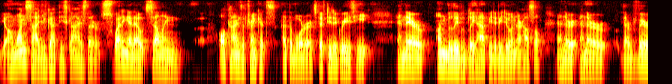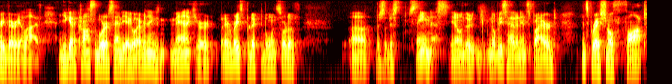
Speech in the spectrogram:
You on one side, you've got these guys that are sweating it out, selling all kinds of trinkets at the border. It's 50 degrees heat, and they're unbelievably happy to be doing their hustle, and they're and they're they're very very alive. And you get across the border of San Diego, everything's manicured, but everybody's predictable and sort of uh, there's just sameness. You know, there, nobody's had an inspired, inspirational thought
